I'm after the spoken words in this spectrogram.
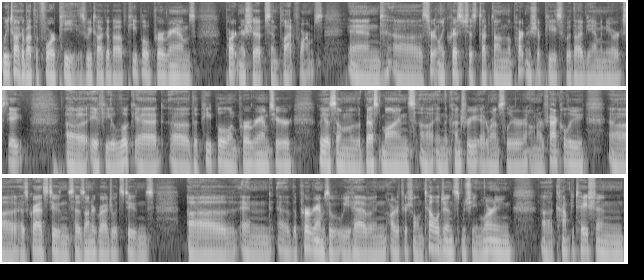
we talk about the four Ps. We talk about people, programs, partnerships, and platforms. And uh, certainly Chris just touched on the partnership piece with IBM in New York State. Uh, if you look at uh, the people and programs here, we have some of the best minds uh, in the country at Rensselaer on our faculty, uh, as grad students, as undergraduate students. Uh, and uh, the programs that we have in artificial intelligence, machine learning, uh, computation,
